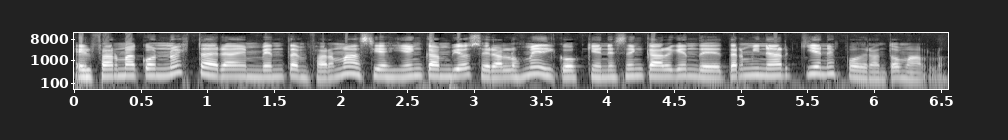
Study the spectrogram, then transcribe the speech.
El fármaco no estará en venta en farmacias y en cambio serán los médicos quienes se encarguen de determinar quiénes podrán tomarlo.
